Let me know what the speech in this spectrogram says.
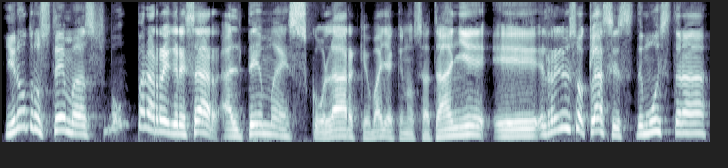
Y en otros temas, para regresar al tema escolar que vaya que nos atañe, eh, el regreso a clases demuestra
